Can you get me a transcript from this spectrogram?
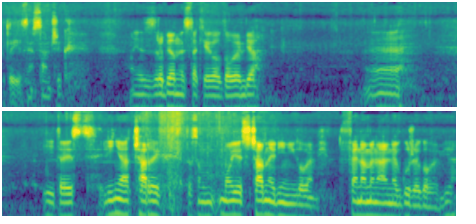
tutaj jest ten samczyk. On jest zrobiony z takiego gołębia. E, I to jest linia czarnych, to są moje z czarnej linii gołębi. Fenomenalne w górze gołębie.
